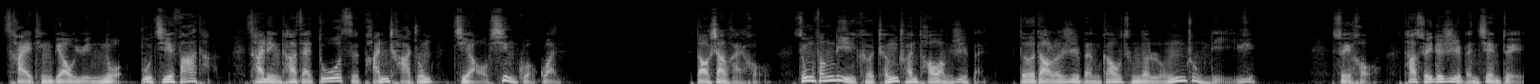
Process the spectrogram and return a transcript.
蔡廷彪允诺不揭发他，才令他在多次盘查中侥幸过关。到上海后，宗方立刻乘船逃往日本，得到了日本高层的隆重礼遇。随后，他随着日本舰队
